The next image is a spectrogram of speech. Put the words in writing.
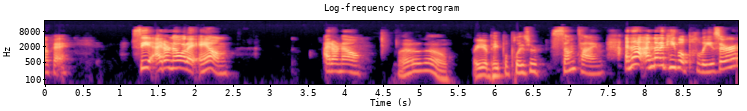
Okay. See, I don't know what I am. I don't know. I don't know. Are you a people pleaser? Sometime. I'm not I'm not a people pleaser,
